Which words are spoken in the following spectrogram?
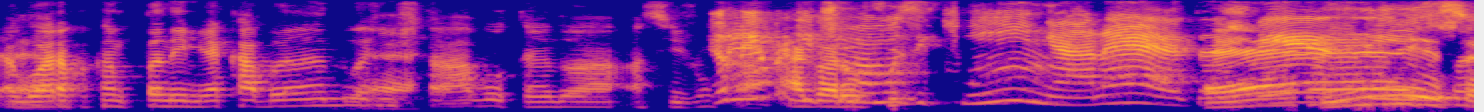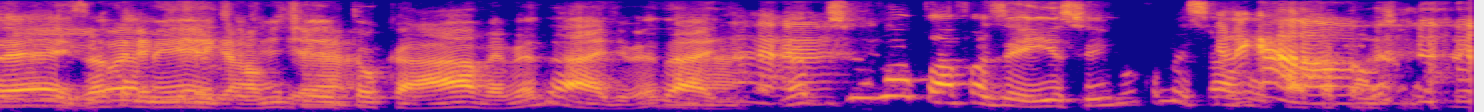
e agora é. com a pandemia acabando, a é. gente está voltando a, a, se juntar. Eu lembro que agora, tinha uma musiquinha, né? É, isso, é, exatamente. Legal a gente tocava, é verdade, é verdade. Ah, Eu preciso voltar a fazer isso, hein? Vou começar é a voltar legal.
